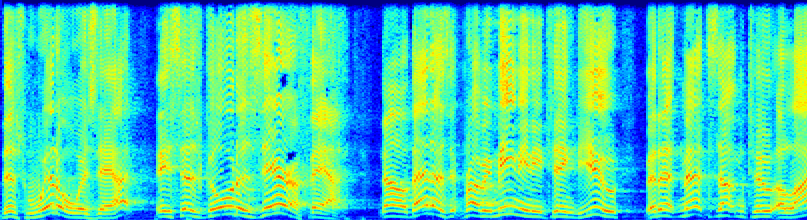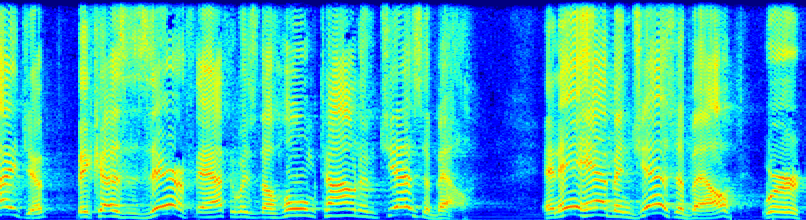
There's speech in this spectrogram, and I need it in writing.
this widow was at. And he says, Go to Zarephath. Now, that doesn't probably mean anything to you, but it meant something to Elijah because Zarephath was the hometown of Jezebel. And Ahab and Jezebel were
